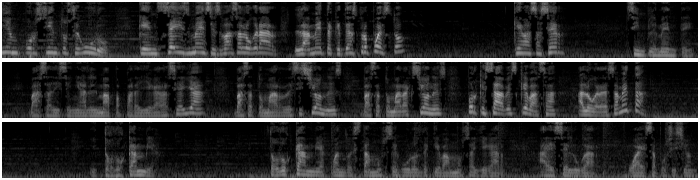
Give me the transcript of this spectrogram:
100% seguro que en seis meses vas a lograr la meta que te has propuesto, ¿qué vas a hacer? Simplemente vas a diseñar el mapa para llegar hacia allá, vas a tomar decisiones, vas a tomar acciones, porque sabes que vas a, lograr esa meta. Y todo cambia. Todo cambia cuando estamos seguros de que vamos a llegar a ese lugar o a esa posición.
